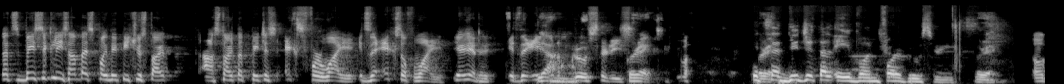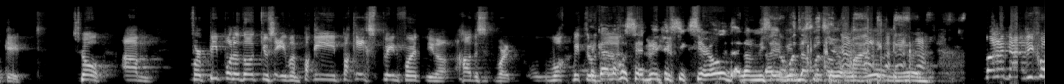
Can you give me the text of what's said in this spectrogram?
That's basically sometimes when they teach you start uh, startup pitches X for Y. It's the X of Y. Yeah, yeah. It's the Avon Yeah. of groceries. Correct. It's a Correct. digital Avon for groceries. Correct. Okay. So um for people who don't use Avon, paki paki explain for it, you know, how does it work? Walk me through Akala ko the 76-year-old. Alam ni Kala ko dapat 76-year-old automatic yun. na yun. Baka daddy ko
